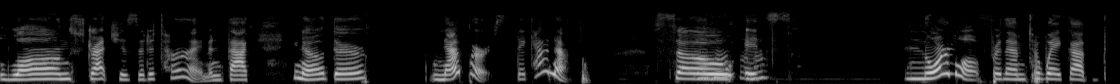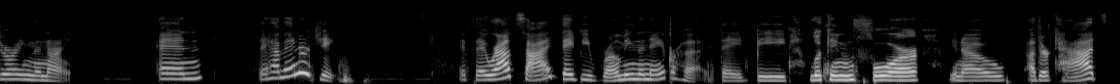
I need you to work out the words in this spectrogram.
long stretches at a time. In fact, you know, they're nappers, they can nap. So mm-hmm, mm-hmm. it's normal for them to wake up during the night and they have energy. If they were outside, they'd be roaming the neighborhood. They'd be looking for, you know, other cats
